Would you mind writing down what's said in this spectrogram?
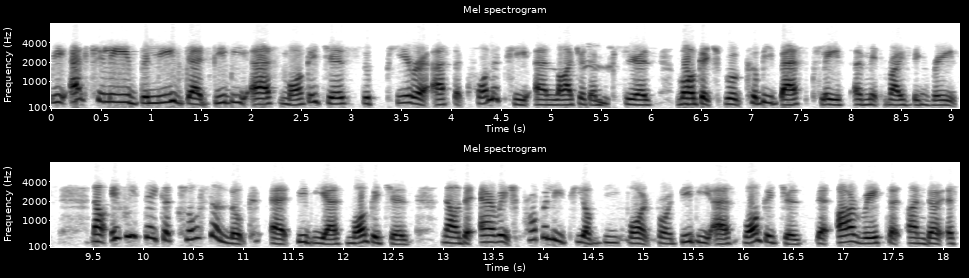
we actually believe that DBS mortgages superior asset quality and larger than peers mortgage book could be best placed amid rising rates. Now, if we take a closer look at DBS mortgages, now the average probability of default for DBS mortgages that are rated under its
